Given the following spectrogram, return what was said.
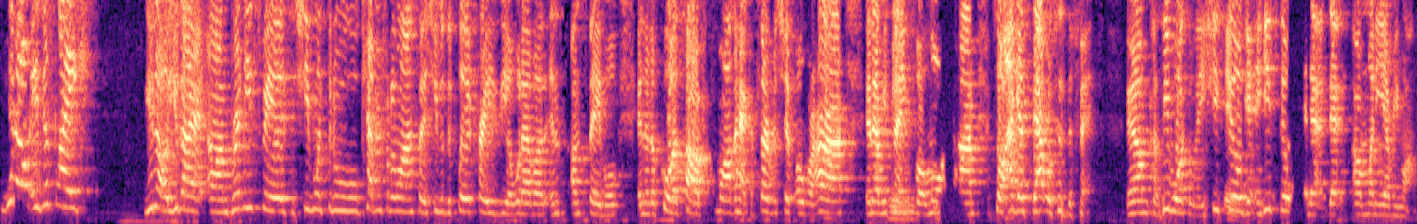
you know, it's just like, you know, you got um, Britney Spears. She went through Kevin Federline said she was declared crazy or whatever, and unstable. And then of course her father had conservatorship over her and everything Mhm. for a long time. So I guess that was his defense, you know, because he walked away. She's still getting, he's still getting that that uh, money every month.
